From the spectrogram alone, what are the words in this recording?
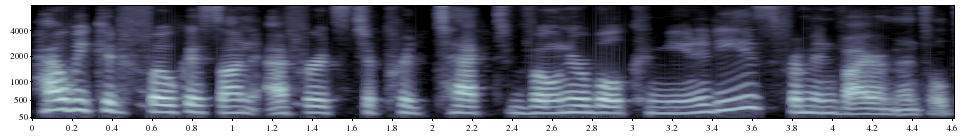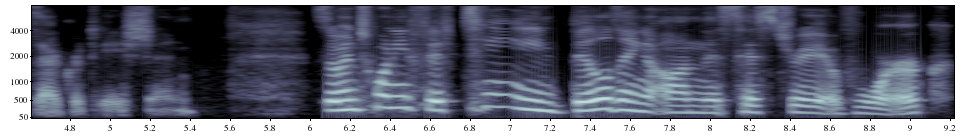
how we could focus on efforts to protect vulnerable communities from environmental degradation. So in 2015, building on this history of work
